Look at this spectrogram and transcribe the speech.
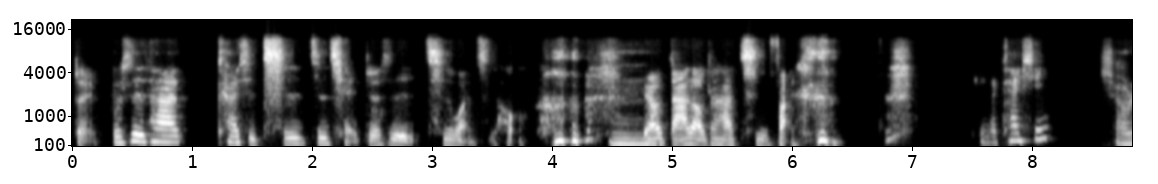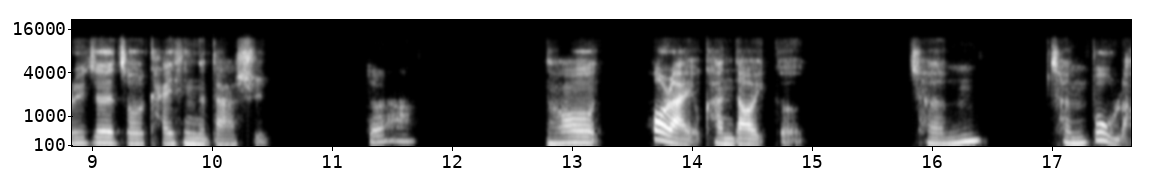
对，不是他开始吃之前，就是吃完之后，嗯不，要打扰到他吃饭，觉得开心。小绿这周开心的大事。对啊，然后后来有看到一个陈陈布朗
